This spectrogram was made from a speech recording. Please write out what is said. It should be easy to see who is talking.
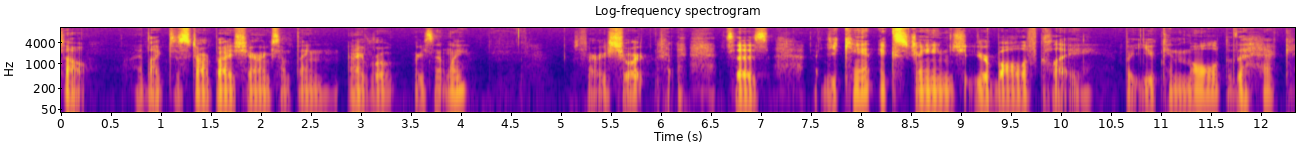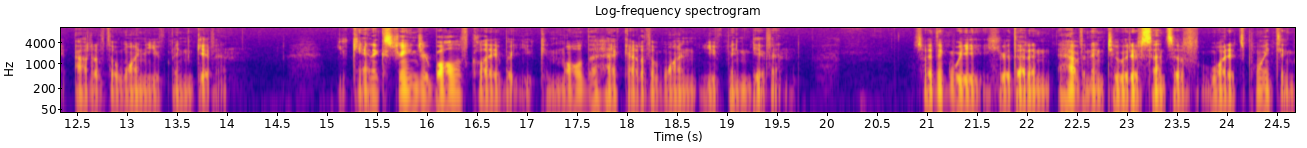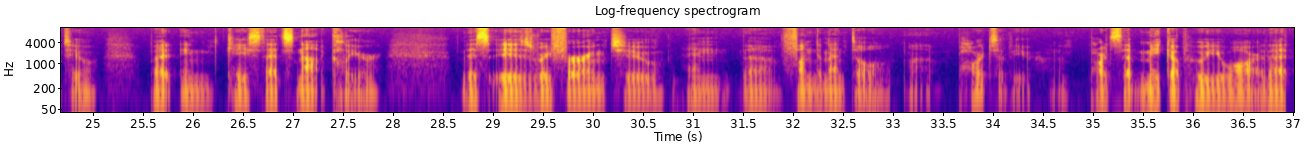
Speaker 1: So, I'd like to start by sharing something I wrote recently. It's very short. it says, You can't exchange your ball of clay, but you can mold the heck out of the one you've been given. You can't exchange your ball of clay, but you can mold the heck out of the one you've been given. So I think we hear that and have an intuitive sense of what it's pointing to. But in case that's not clear, this is referring to and the fundamental uh, parts of you, parts that make up who you are, that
